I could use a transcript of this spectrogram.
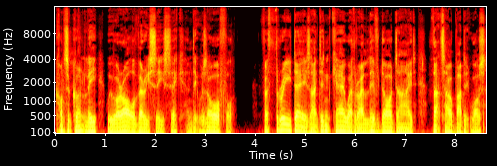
Consequently, we were all very seasick, and it was awful. For three days I didn't care whether I lived or died. That's how bad it was.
